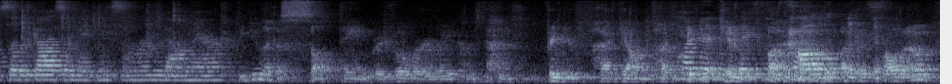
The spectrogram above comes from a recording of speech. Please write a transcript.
so the guys are making some room down there. We do like a salt day in Bridgeville where everybody comes down, bring your five gallon bucket. Bucket and get a take some salt. bucket of salt out,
